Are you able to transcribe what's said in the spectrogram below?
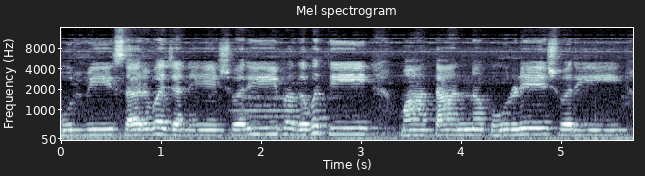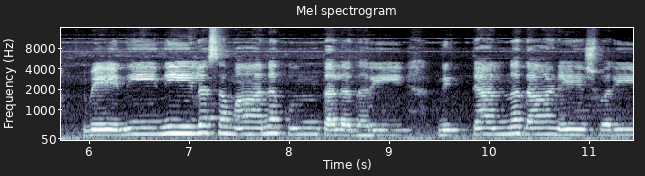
उर्वी सर्वजनेश्वरी भगवती मातान्नपूर्णेश्वरी वेणी नीलसमानकुन्तलधरी नित्यान्नदाणेश्वरी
